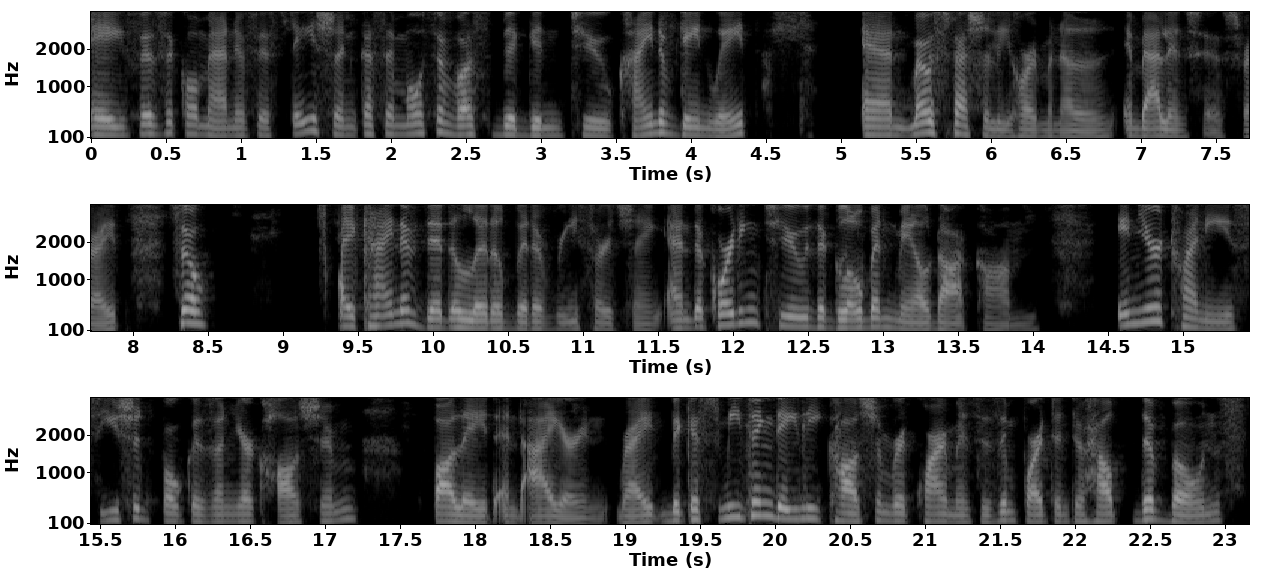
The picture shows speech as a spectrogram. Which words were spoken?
a physical manifestation because most of us begin to kind of gain weight and most especially hormonal imbalances, right? So I kind of did a little bit of researching, and according to the globeandmail.com, in your 20s, you should focus on your calcium, folate, and iron, right? Because meeting daily calcium requirements is important to help the bones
